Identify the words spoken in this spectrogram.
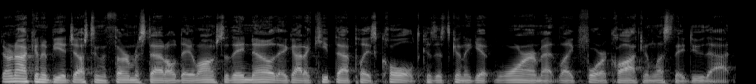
they're not going to be adjusting the thermostat all day long. So they know they got to keep that place cold because it's going to get warm at like four o'clock unless they do that.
